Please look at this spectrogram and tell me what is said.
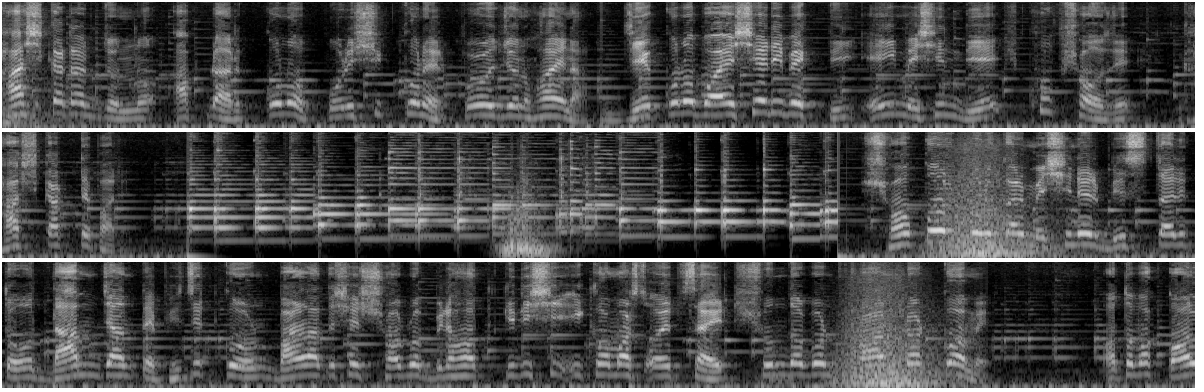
ঘাস কাটার জন্য আপনার কোনো প্রশিক্ষণের প্রয়োজন হয় না। যে কোনো বয়সেরই ব্যক্তি এই মেশিন দিয়ে খুব সহজে ঘাস কাটতে পারে। সকল প্রকার মেশিনের বিস্তারিত দাম জানতে ভিজিট করুন বাংলাদেশের সর্ববৃহৎ কৃষি e commerce website Sundarban farm dot কমে অথবা কল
